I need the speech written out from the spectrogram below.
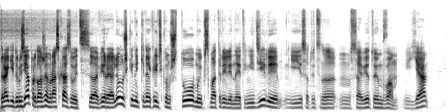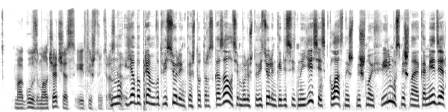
Дорогие друзья, продолжаем рассказывать с Верой Аленушкиной, кинокритиком, что мы посмотрели на этой неделе и, соответственно, советуем вам. Я могу замолчать сейчас, и ты что-нибудь расскажешь. Ну, я бы прям вот веселенькое что-то рассказала, тем более, что веселенькое действительно есть. Есть классный смешной фильм, смешная комедия,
